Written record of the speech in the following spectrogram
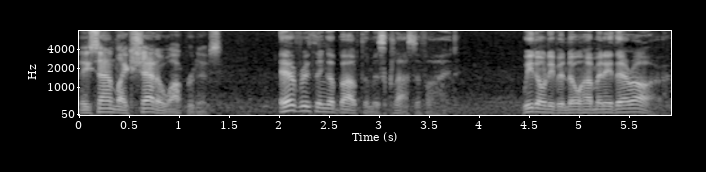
They sound like shadow operatives. Everything about them is classified. We don't even know how many there are.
